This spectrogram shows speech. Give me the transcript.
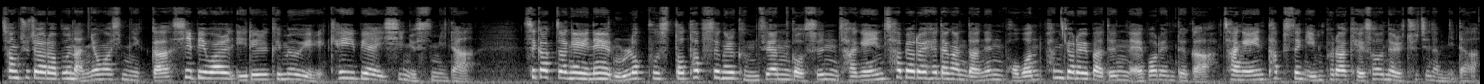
청취자 여러분 안녕하십니까? 12월 1일 금요일 KBIC 뉴스입니다. 시각장애인의 롤러코스터 탑승을 금지한 것은 장애인 차별에 해당한다는 법원 판결을 받은 에버랜드가 장애인 탑승 인프라 개선을 추진합니다.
